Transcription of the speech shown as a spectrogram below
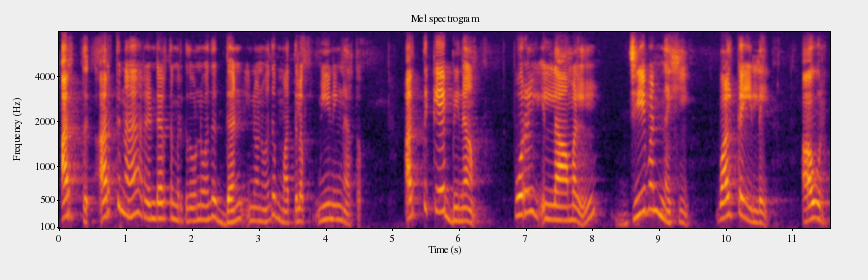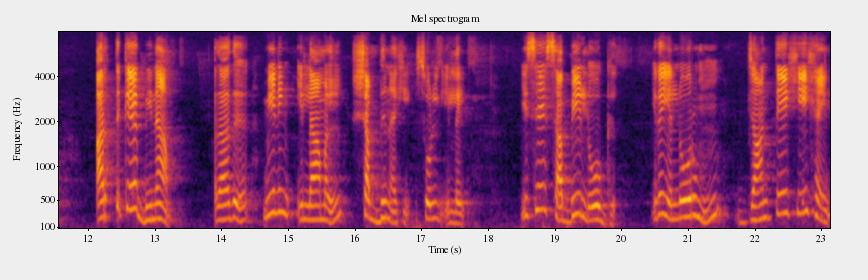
அர்த்து. அர்த்துனா ரெண்டு அர்த்தம் இருக்குது. ஒன்று வந்து தன் இன்னொன்று வந்து மத்லப் மீனிங்னு அர்த்தம். அர்த்துக்கே பினா பொருள் இல்லாமல் ஜீவன் நகி வாழ்க்கை இல்லை. அவுர் அர்த்துக்கே பினா அதாவது மீனிங் இல்லாமல் ஷப்து நகி சொல் இல்லை. இசே சபி லோக். இதை எல்லோரும் ஜான்தே ஹி ஹைம்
